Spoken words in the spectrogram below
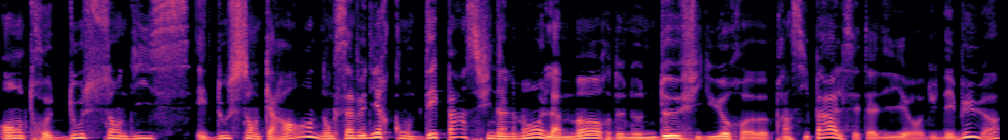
entre 1210 et 1240. Donc ça veut dire qu'on dépasse finalement la mort de nos deux figures euh, principales, c'est-à-dire du début, hein,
